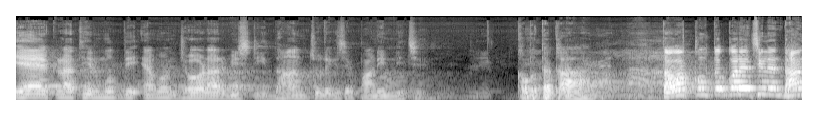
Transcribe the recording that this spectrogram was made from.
এক রাতের মধ্যে এমন ঝড় আর বৃষ্টি, ধান চলে গেছে পানির নিচে। ক্ষমতা কার তাওয়াক্কুল তো করেছিলেন, ধান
